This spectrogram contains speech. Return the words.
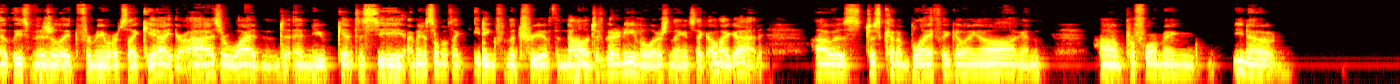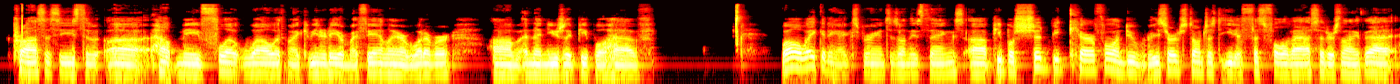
at least visually for me, where it's like, yeah, your eyes are widened and you get to see. I mean, it's almost like eating from the tree of the knowledge of good and evil or something. It's like, oh my God, I was just kind of blithely going along and um, performing, you know, processes to uh, help me float well with my community or my family or whatever. Um, and then usually people have well awakening experiences on these things. Uh, people should be careful and do research. Don't just eat a fistful of acid or something like that.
